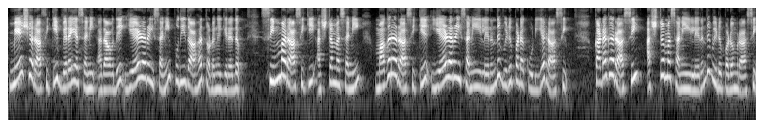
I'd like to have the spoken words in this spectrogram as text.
மேஷ ராசிக்கு விரய சனி அதாவது ஏழரை சனி புதிதாக தொடங்குகிறது. சிம்ம ராசிக்கு அஷ்டம சனி மகர ராசிக்கு ஏழரை சனியிலிருந்து விடுபடக்கூடிய ராசி. கடக ராசி அஷ்டம சனியிலிருந்து விடுபடும் ராசி.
